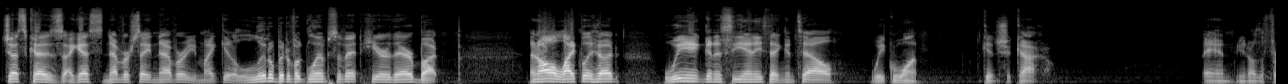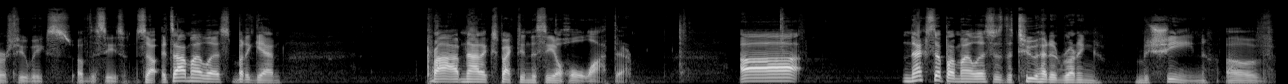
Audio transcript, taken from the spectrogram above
just because I guess never say never. You might get a little bit of a glimpse of it here or there, but in all likelihood, we ain't going to see anything until week one against Chicago and you know the first few weeks of the season. So it's on my list, but again, I'm not expecting to see a whole lot there. Uh next up on my list is the two-headed running machine of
